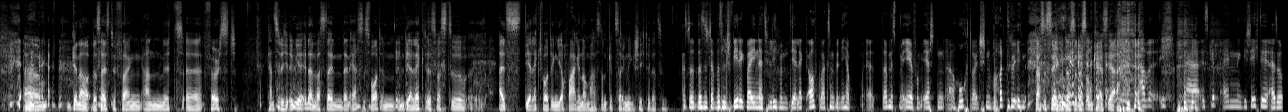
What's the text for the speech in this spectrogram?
ähm, genau, das heißt, wir fangen an mit äh, First. Kannst du dich irgendwie erinnern, was dein, dein erstes Wort im, im Dialekt ist, was du äh, als Dialektwort irgendwie auch wahrgenommen hast? Und gibt es da irgendeine Geschichte dazu? Also das ist ein bisschen schwierig, weil ich natürlich mit dem Dialekt aufgewachsen bin. Ich hab, äh, da müsste man eher vom ersten äh, hochdeutschen Wort reden. Das ist sehr gut, dass du das umkehrst, ja. Aber ich, äh, es gibt eine Geschichte, also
